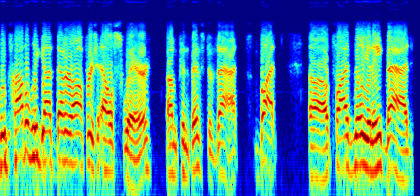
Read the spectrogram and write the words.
he probably got better offers elsewhere. I'm convinced of that. But uh, five million ain't bad.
